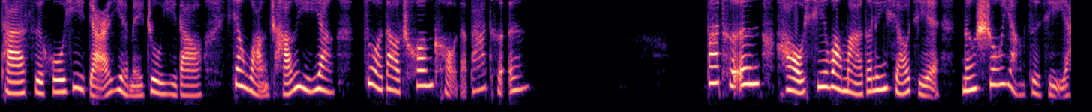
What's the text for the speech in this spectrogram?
她似乎一点儿也没注意到像往常一样坐到窗口的巴特恩。巴特恩好希望马德琳小姐能收养自己呀，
